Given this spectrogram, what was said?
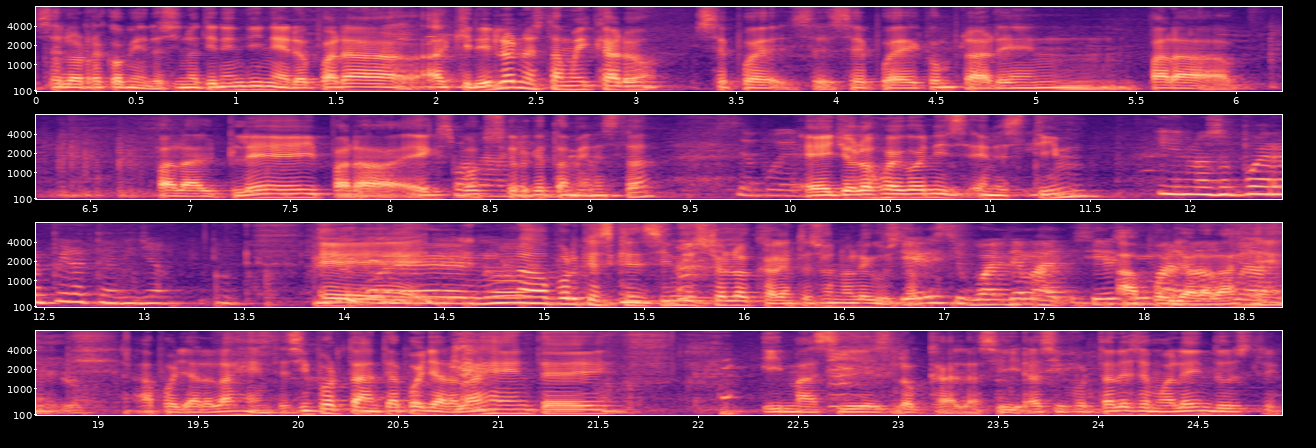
se lo recomiendo. Si no tienen dinero para adquirirlo, no está muy caro. Se puede, se, se puede comprar en, para, para el Play, para Xbox, creo que también está. Eh, yo lo juego en, en Steam. Y no se puede repiratear y ya. Eh, no, porque es que es industria local, entonces a uno le gusta Si eres igual de mal, si eres apoyar a la gente. hacerlo. Apoyar a la gente. Es importante apoyar a la gente y más si es local. Así, así fortalecemos la industria.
